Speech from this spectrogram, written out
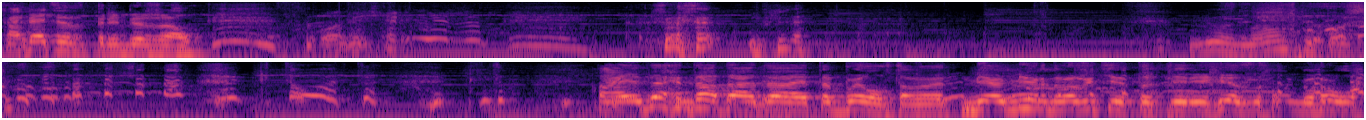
Опять этот прибежал. Он меня режет. Бля. Бля, нахуй пошел. Кто это? Кто? А, да, да, да, да, это был там, этот мирного жителя это перерезал горло.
